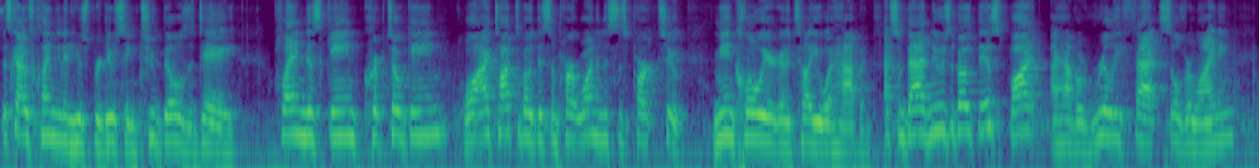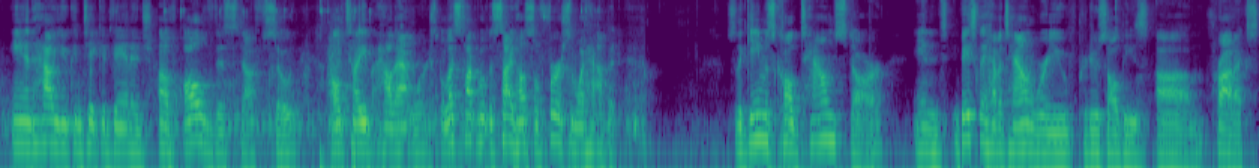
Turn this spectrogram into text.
This guy was claiming that he was producing two bills a day playing this game, crypto game. Well, I talked about this in part one, and this is part two. Me and Chloe are going to tell you what happened. I have some bad news about this, but I have a really fat silver lining and how you can take advantage of all of this stuff. So I'll tell you about how that works. But let's talk about the side hustle first and what happened. So the game is called Town Star, and basically have a town where you produce all these um, products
